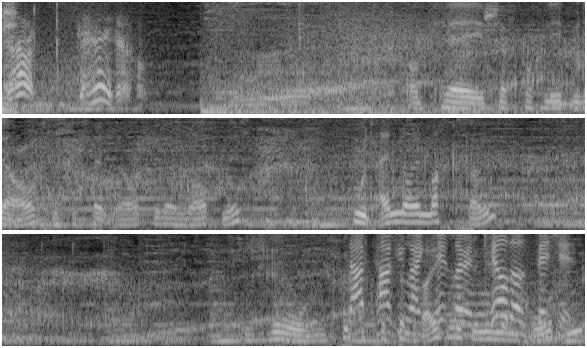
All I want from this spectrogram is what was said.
Damn! Okay, Chefkoch lädt wieder auf. Das gefällt mir auch wieder überhaupt nicht. Gut, einen neuen Machttrank. So, wie viel Stop talking like Hitler and kill those bitches.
